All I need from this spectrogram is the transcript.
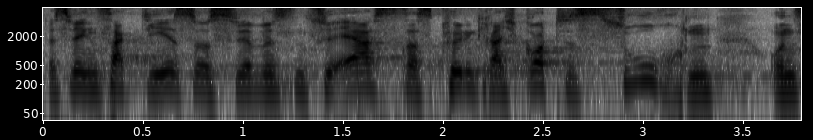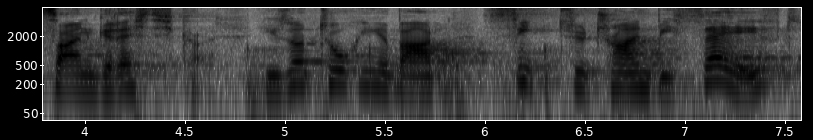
Deswegen sagt Jesus, wir müssen zuerst das Königreich Gottes suchen und seine Gerechtigkeit. He's not talking about seek to try and be saved,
